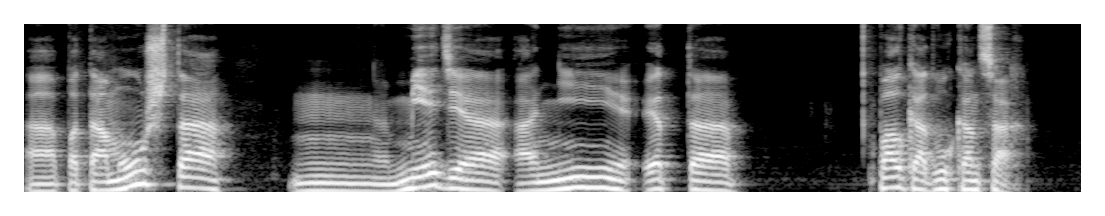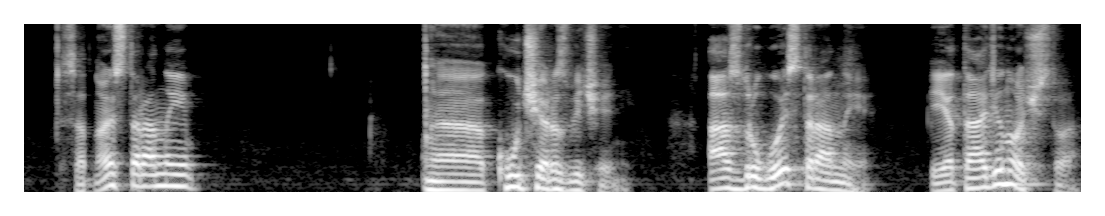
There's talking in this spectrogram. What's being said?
А, Потому что медиа, они это палка о двух концах. С одной стороны, э, куча развлечений. А с другой стороны, это одиночество.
